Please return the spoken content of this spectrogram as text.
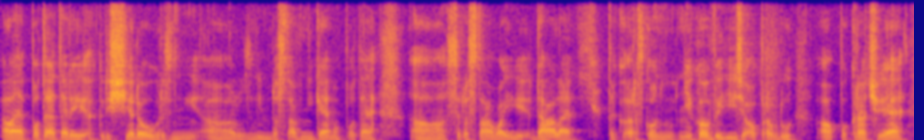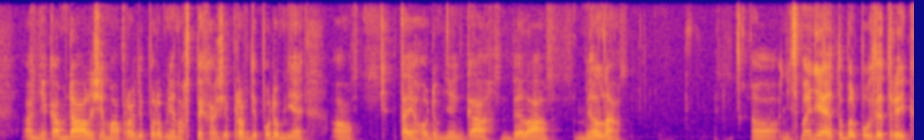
ale poté tedy, když jedou různý, uh, různým dostavníkem a poté uh, se dostávají dále, tak Raskolnikov vidí, že opravdu uh, pokračuje uh, někam dál, že má pravděpodobně naspěch a že pravděpodobně uh, ta jeho domněnka byla milná. Nicméně to byl pouze trik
